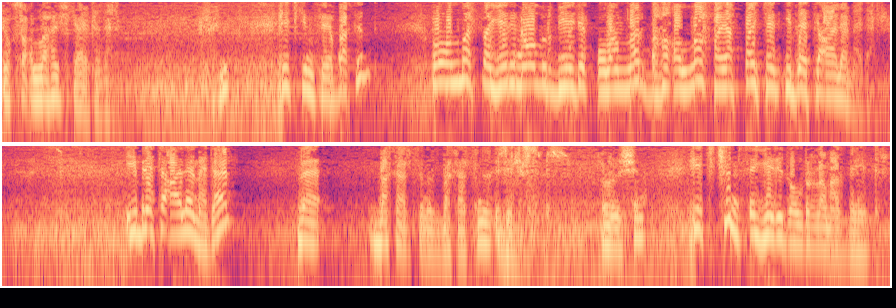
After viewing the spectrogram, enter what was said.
Yoksa Allah'a şikayet eder. Hiç kimseye bakın, o olmazsa yeri ne olur diyecek olanlar daha Allah hayattayken ibreti alem eder. İbreti alem eder ve bakarsınız bakarsınız üzülürsünüz. Onun için hiç kimse yeri doldurulamaz değildir.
